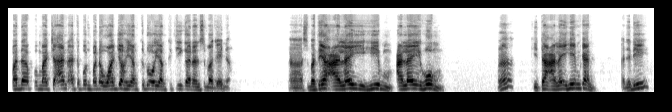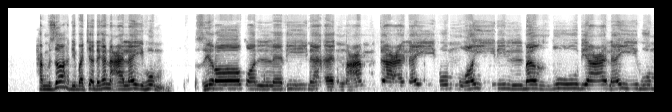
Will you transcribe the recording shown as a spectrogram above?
pada pembacaan ataupun pada wajah yang kedua, yang ketiga dan sebagainya. Ha, sepertinya alaihim, alaihum. Ha? Kita alaihim kan? Ha, jadi Hamzah dibaca dengan alaihum. Ziratal ladzina an'amta alaihim ghairil maghdubi alaihim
